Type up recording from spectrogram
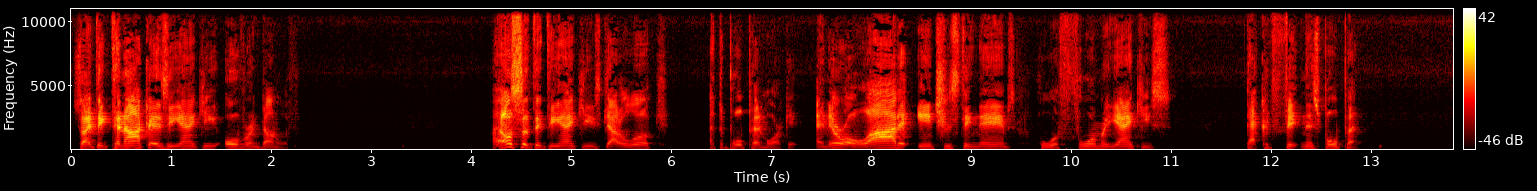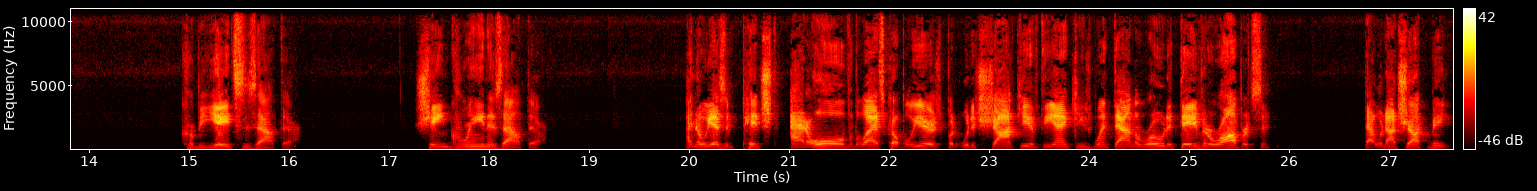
So I think Tanaka is a Yankee over and done with. I also think the Yankees got to look at the bullpen market. And there are a lot of interesting names who are former Yankees that could fit in this bullpen. Kirby Yates is out there. Shane Greene is out there. I know he hasn't pitched at all over the last couple of years, but would it shock you if the Yankees went down the road at David Robertson? That would not shock me.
